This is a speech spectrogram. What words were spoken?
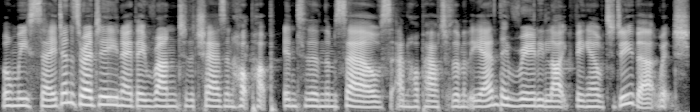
when we say dinner's ready, you know, they run to the chairs and hop up into them themselves and hop out of them at the end. They really like being able to do that, which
